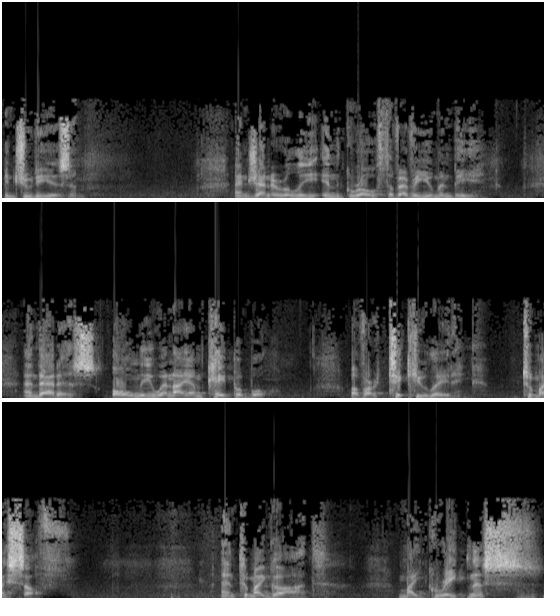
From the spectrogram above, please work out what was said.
in Judaism. and generally in the growth of every human being. And that is only when I am capable of articulating to myself and to my God my greatness,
